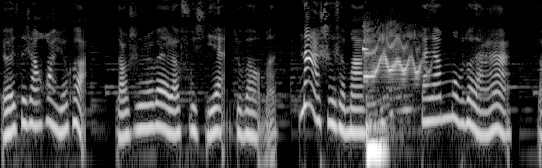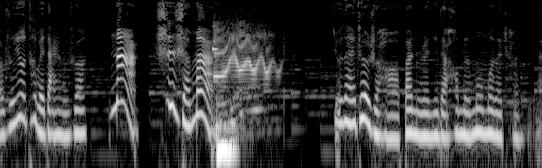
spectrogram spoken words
有一次上化学课，老师为了复习，就问我们那是什么？大家默不作答。啊。老师又特别大声的说：“那是什么？”就在这时候，班主任就在后面默默的唱起来：“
